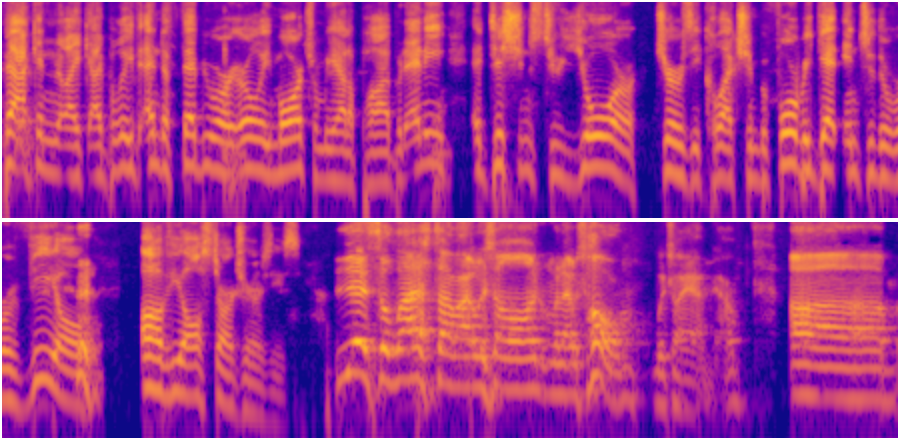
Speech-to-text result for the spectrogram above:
back in like I believe end of February, early March when we had a pod. But any additions to your jersey collection before we get into the reveal of the All Star jerseys? Yeah. So last time I was on when I was home, which I am now, um,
